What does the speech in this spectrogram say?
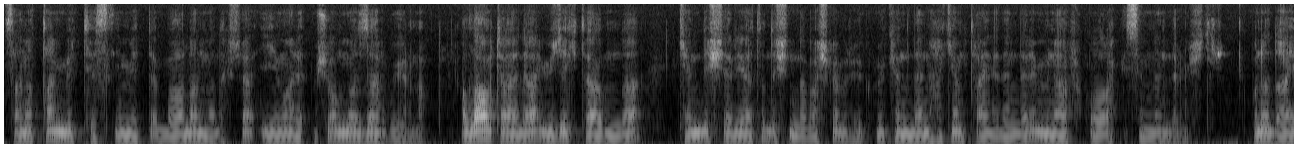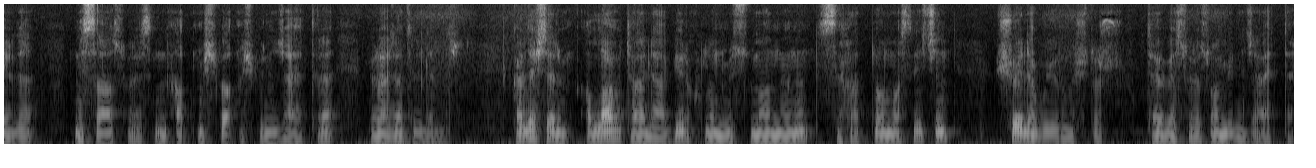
Sana tam bir teslimiyette bağlanmadıkça iman etmiş olmazlar buyurmaktadır. Allahu Teala yüce kitabında kendi şeriatı dışında başka bir hükmü kendilerine hakem tayin edenleri münafık olarak isimlendirmiştir. Buna dair de Nisa suresinin 60 ve 61. ayetlere müracaat edilebilir. Kardeşlerim Allahu Teala bir kulun Müslümanlığının sıhhatli olması için şöyle buyurmuştur. Tevbe suresi 11. ayette.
